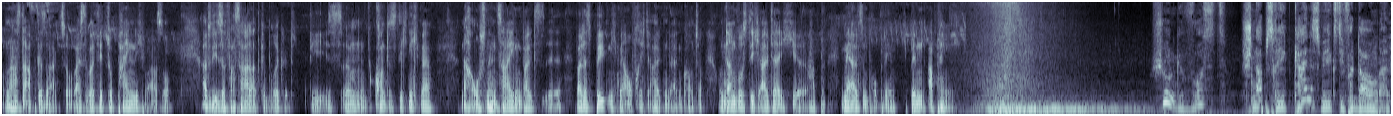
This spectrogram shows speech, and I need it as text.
und dann hast du abgesagt, so, weißt du, weil es dir zu peinlich war, so. Also diese Fassade hat gebröckelt. Die ist, ähm, du konntest dich nicht mehr nach außen hin zeigen, weil, äh, weil das Bild nicht mehr aufrechterhalten werden konnte. Und dann wusste ich, Alter, ich äh, habe mehr als ein Problem. Ich bin abhängig. Schon gewusst? Schnaps regt keineswegs die Verdauung an.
